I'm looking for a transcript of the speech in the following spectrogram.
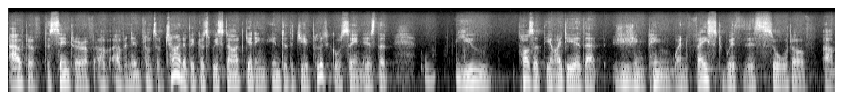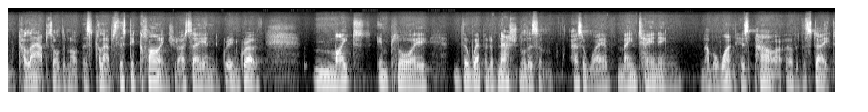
out of the center of, of, of, an influence of China because we start getting into the geopolitical scene is that you posit the idea that Xi Jinping, when faced with this sort of um, collapse, or the, not this collapse, this decline, should I say, in, in growth, might employ the weapon of nationalism as a way of maintaining, number one, his power over the state.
